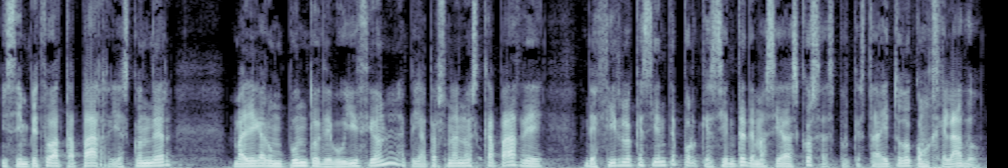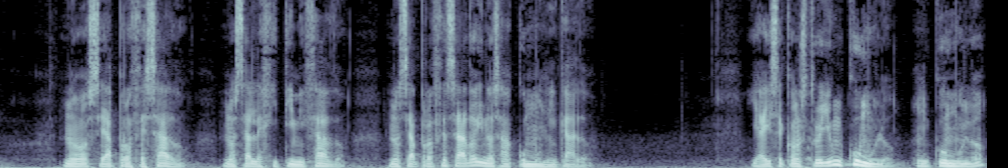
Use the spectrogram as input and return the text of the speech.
Y si empiezo a tapar y a esconder, va a llegar un punto de ebullición en la que la persona no es capaz de decir lo que siente porque siente demasiadas cosas, porque está ahí todo congelado, no se ha procesado, no se ha legitimizado, no se ha procesado y no se ha comunicado. Y ahí se construye un cúmulo, un cúmulo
